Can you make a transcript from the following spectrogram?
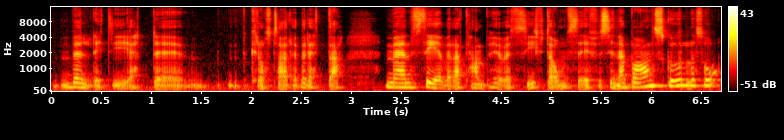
väldigt hjärtekrossad över detta. Men ser väl att han behöver gifta om sig för sina barns skull och så.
